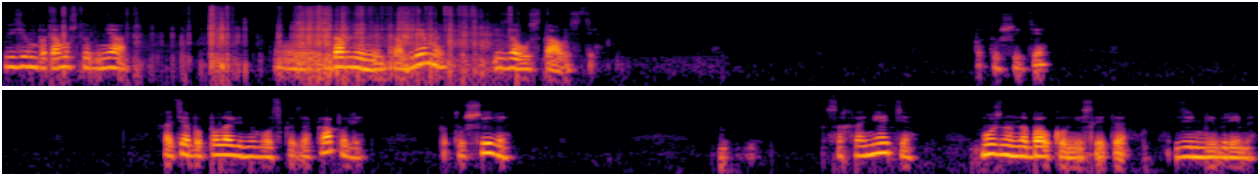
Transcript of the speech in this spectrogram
Видимо, потому что у меня э, давлением проблемы из-за усталости. Потушите. Хотя бы половину воска закапали, потушили. Сохраняйте. Можно на балкон, если это зимнее время.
